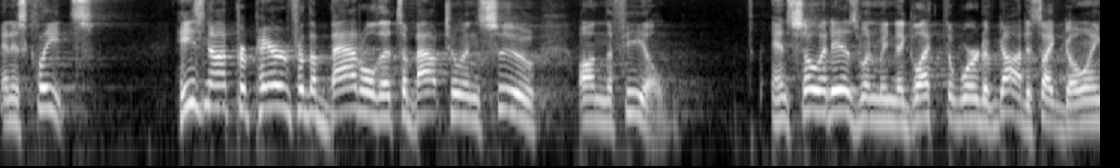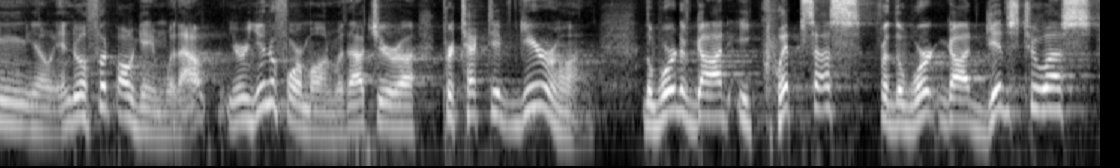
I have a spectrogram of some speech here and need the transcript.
and his cleats? He's not prepared for the battle that's about to ensue on the field. And so it is when we neglect the Word of God. It's like going you know, into a football game without your uniform on, without your uh, protective gear on. The Word of God equips us for the work God gives to us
